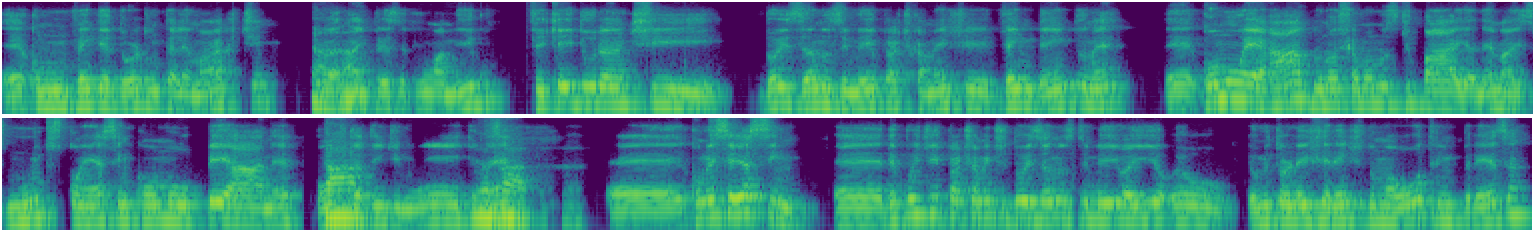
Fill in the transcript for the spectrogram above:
é, como um vendedor de um telemarketing, uhum. na empresa de um amigo. Fiquei durante dois anos e meio praticamente vendendo, né? É, como EADO, nós chamamos de baia, né? Mas muitos conhecem como PA, né? Ponto ah, de atendimento, né? exato. né? É, comecei assim. É, depois de praticamente dois anos e meio aí, eu, eu me tornei gerente de uma outra empresa.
